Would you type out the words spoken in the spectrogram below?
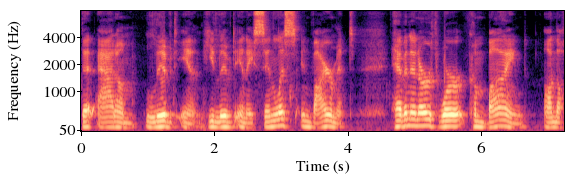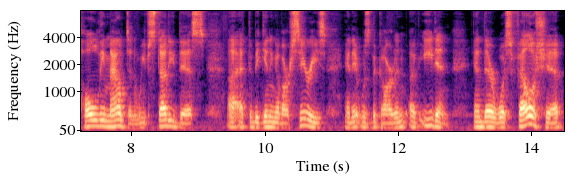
that Adam lived in he lived in a sinless environment. Heaven and earth were combined on the holy mountain. We've studied this uh, at the beginning of our series, and it was the Garden of Eden. And there was fellowship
